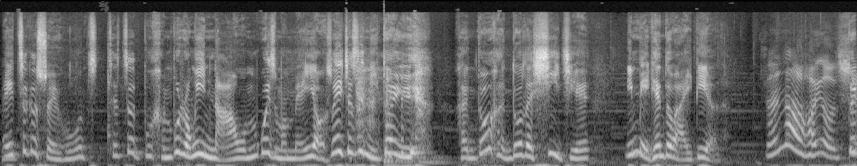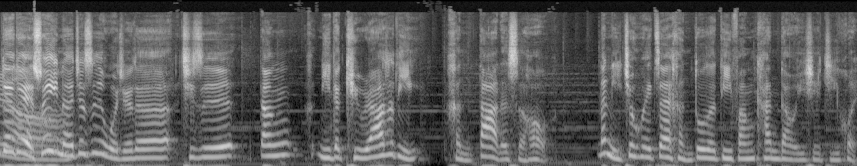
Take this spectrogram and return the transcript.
哎，这个水壶这这不很不容易拿，我们为什么没有？所以就是你对于 很多很多的细节，你每天都有 idea 的。真的好有趣哦。对对对，所以呢，就是我觉得其实当你的 curiosity 很大的时候，那你就会在很多的地方看到一些机会。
